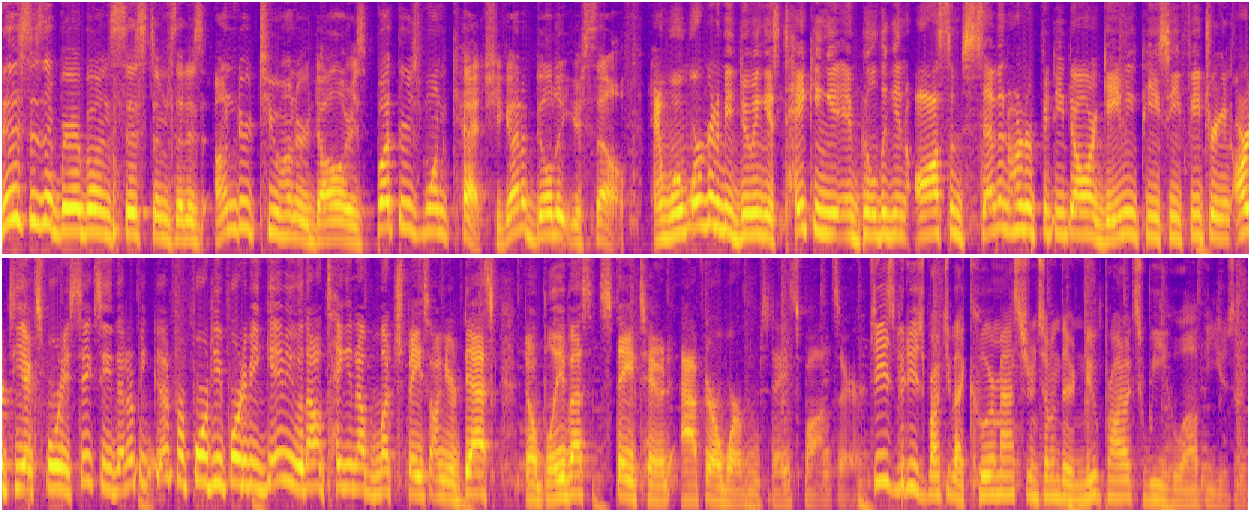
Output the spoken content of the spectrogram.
This is a bare bones systems that is under $200, but there's one catch. You gotta build it yourself. And what we're gonna be doing is taking it and building an awesome $750 gaming PC featuring an RTX 4060 that'll be good for 1440p gaming without taking up much space on your desk. Don't believe us? Stay tuned after a word from today's sponsor. Today's video is brought to you by Cooler Master and some of their new products we love using.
